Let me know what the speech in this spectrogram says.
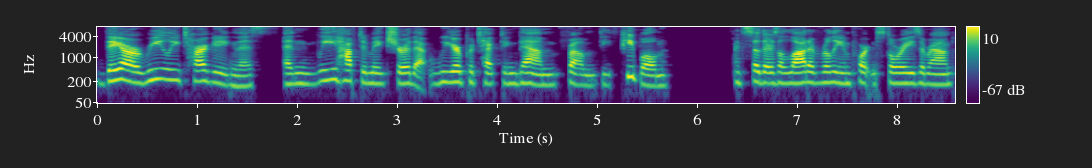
they are really targeting this. And we have to make sure that we are protecting them from these people. And so there's a lot of really important stories around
